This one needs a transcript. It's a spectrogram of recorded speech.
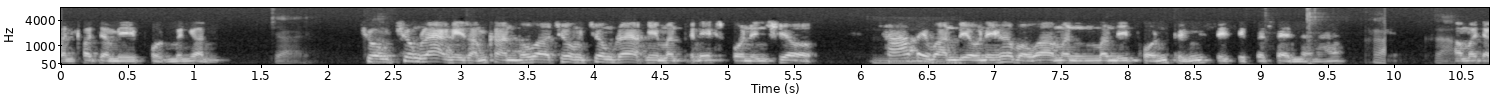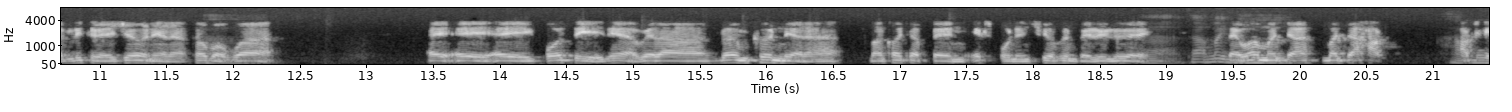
มันก็จะมีผลเหมือนกัน ใช่ ช่วงช่วงแรกนี่สำคัญเพราะว่าช่วงช่วงแรกนี่มันเป็น exponential ช้าไปวันเดียวนี่เขาบอกว่ามันมันมีผลถึง40เปอร์เซ็นต์นะฮะครับครับเอามาจาก literature เนี่ยนะเขาบอกว่าไอไอไอปกติเนี่ย เวลาเริ่มขึ้นเนี่ยนะฮะมันก็จะเป็น exponential ขึ้นไปเรื่อยอ่าถ้าไม่ๆแต่ว่ามันจะมันจะหักหักเห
